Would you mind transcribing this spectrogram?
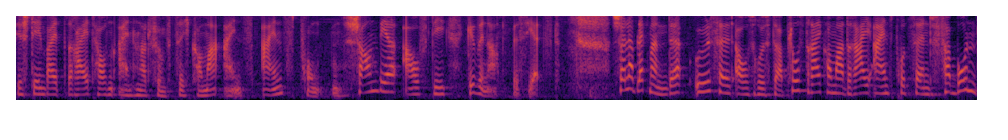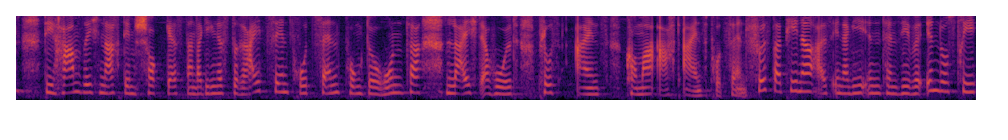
Wir stehen bei 3150,11 Punkten. Schauen wir auf die Gewinner bis jetzt. Scheller Blackman, der Ölfeldausrüster, plus 3,31 Prozent. Verbund, die haben sich nach dem Schock gestern, da ging es 13 Prozentpunkte runter, leicht erholt, plus 1,81 Prozent. Föstalpine als energieintensive Industrie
